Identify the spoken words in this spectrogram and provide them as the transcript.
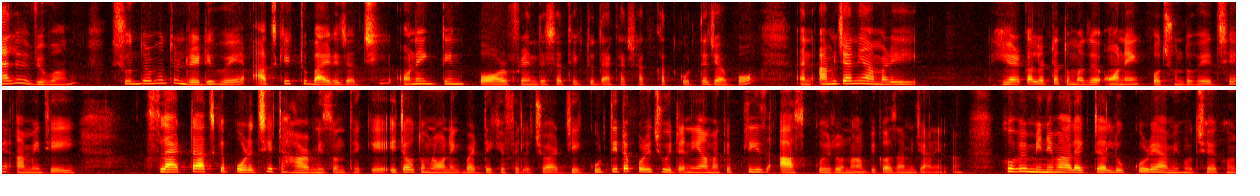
হ্যালো এভরিওয়ান, সুন্দর মতন রেডি হয়ে আজকে একটু বাইরে যাচ্ছি। অনেক দিন পর ফ্রেন্ডদের সাথে একটু দেখা সাক্ষাৎ করতে যাব। অ্যান্ড আমি জানি আমার এই হেয়ার কালারটা তোমাদের অনেক পছন্দ হয়েছে। আমি যেই ফ্ল্যাটটা আজকে পরেছি, এটা হারমিজন থেকে। এটাও তোমরা অনেকবার দেখে ফেলেছো। আর যে কুর্তিটা পরেছো, ওইটা নিয়ে আমাকে প্লিজ আস্ক করো না বিকজ আমি জানি না। খুবই মিনিমাল একটা লুক করে আমি হচ্ছে এখন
